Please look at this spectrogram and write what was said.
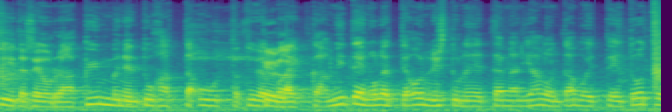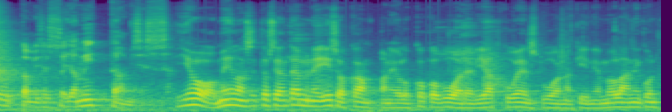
siitä seuraa 10 000 uutta työpaikkaa. Kyllä. Miten olette onnistuneet tämän jalon tavoitteen toteuttamisessa ja mittaamisessa? Joo, meillä on se tosiaan tämmöinen iso kampanja ollut koko vuoden, jatkuu ensi vuonnakin. Ja me ollaan niin kuin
